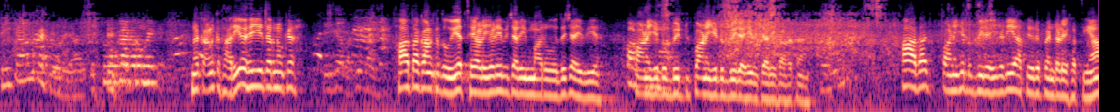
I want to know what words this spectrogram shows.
ਠੀਕ ਆ ਨਾ ਘੱਟ ਹੋ ਰਿਹਾ ਤੂੰ ਕਿਆ ਕਰੂੰਗੀ? ਨਾ ਕਣਕ ਸਾਰੀ ਹੋਈ ਜੀ ਤੇਰੇ ਨੂੰ ਕਿਆ? ਹੈ ਹਾਂ ਤਾਂ ਕਣਕ ਦੂਈ ਇੱਥੇ ਵਾਲੀ ਜਿਹੜੀ ਵਿਚਾਰੀ ਮਾਰੂ ਉਹਦੇ ਚ ਆਈ ਵੀ ਹੈ ਪਾਣੀ 'ਚ ਡੁੱਬੀ ਪਾਣੀ 'ਚ ਡੁੱਬੀ ਰਹੀ ਵਿਚਾਰੀ ਕਾਫੀ ਟਾਈਮ ਹਾਂ ਤਾਂ ਪਾਣੀ 'ਚ ਡੁੱਬੀ ਰਹੀ ਜਿਹੜੀ ਆਤੀ ਉਹਦੇ ਪਿੰਡ ਵਾਲੀ ਖੱਤੀਆਂ।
